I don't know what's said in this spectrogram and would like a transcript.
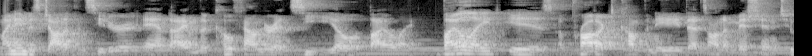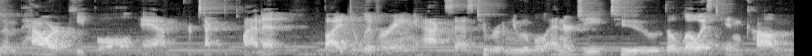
My name is Jonathan Cedar, and I'm the co-founder and CEO of BioLite. BioLite is a product company that's on a mission to empower people and protect the planet by delivering access to renewable energy to the lowest income,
